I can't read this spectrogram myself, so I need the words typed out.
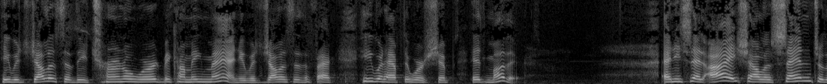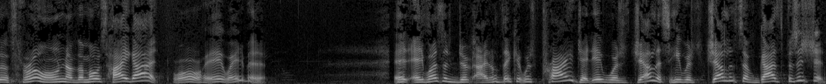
He was jealous of the eternal Word becoming man. He was jealous of the fact he would have to worship his mother. And he said, I shall ascend to the throne of the Most High God. Whoa, hey, wait a minute. It, it wasn't, I don't think it was pride yet. It was jealousy. He was jealous of God's position,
